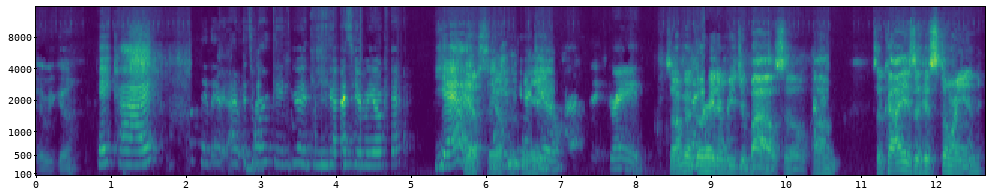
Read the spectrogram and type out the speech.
There we go. Hey, Kai. Okay, there. It's working. Good. Can you guys hear me okay? Yes, yep, we, yep, can, we hear, hear you. you. Great. So I'm going to go ahead and read your bio. So, um, so Kai is a historian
